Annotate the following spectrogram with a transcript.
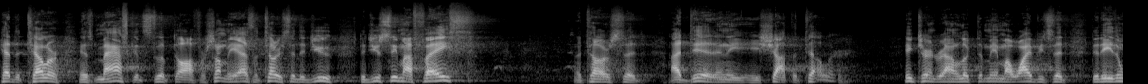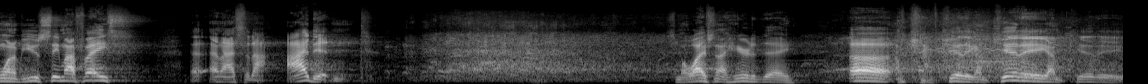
had the teller, his mask had slipped off or something. He asked the teller, he said, Did you, did you see my face? The teller said, I did. And he, he shot the teller. He turned around and looked at me and my wife. He said, Did either one of you see my face? And I said, I, I didn't. so my wife's not here today. Uh, I'm kidding, I'm kidding, I'm kidding.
